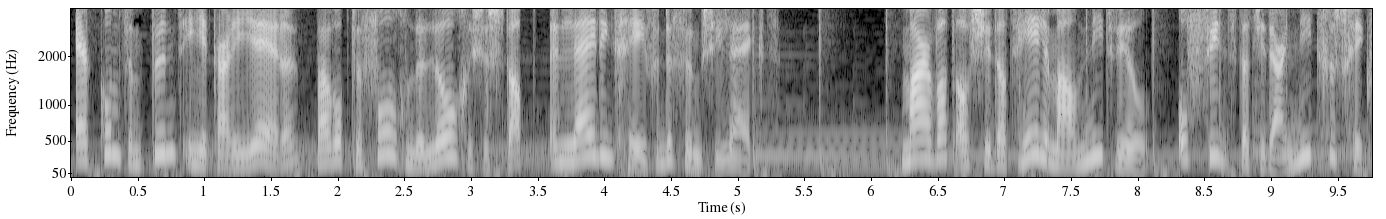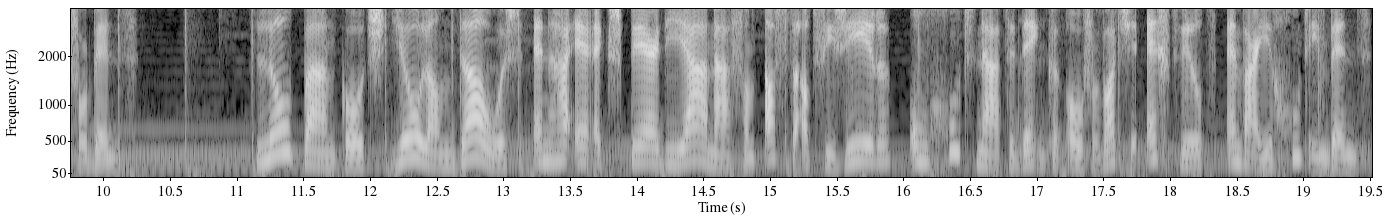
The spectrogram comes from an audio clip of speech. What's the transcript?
Er komt een punt in je carrière waarop de volgende logische stap een leidinggevende functie lijkt. Maar wat als je dat helemaal niet wil of vindt dat je daar niet geschikt voor bent? Loopbaancoach Jolan Douwes en HR-expert Diana van Asten adviseren om goed na te denken over wat je echt wilt en waar je goed in bent,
